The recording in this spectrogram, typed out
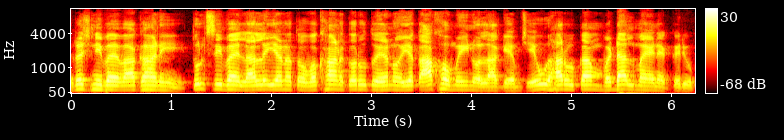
રજનીભાઈ વાઘાણી, તુલસીભાઈ લાલૈયાના તો વખાણ કરું તો એનો એક આખો મહિનો લાગે એમ છે. એવું સારું કામ વડાલમાં એણે કર્યું.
